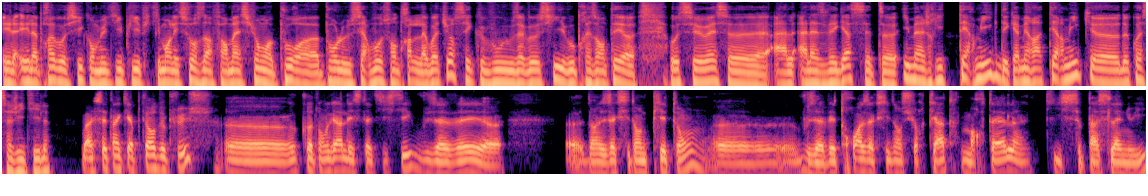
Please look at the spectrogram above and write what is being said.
Et la, et la preuve aussi qu'on multiplie effectivement les sources d'informations pour euh, pour le cerveau central de la voiture, c'est que vous avez aussi vous présentez euh, au CES à, Las Vegas cette imagerie thermique, des caméras thermiques. De quoi s'agit-il? Bah, C'est un capteur de plus. Euh, quand on regarde les statistiques, vous avez euh, dans les accidents de piétons, euh, vous avez trois accidents sur quatre mortels qui se passent la nuit.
